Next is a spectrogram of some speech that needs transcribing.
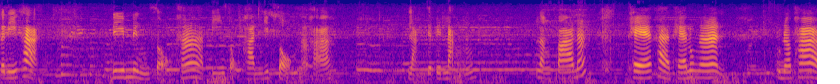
ตัวนี้ค่ะ ดีม125ปี2022นะคะ หลังจะเป็นหลังหลังฟ้านะ แท้ค่ะ แท้โรงงานคุณภาพ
